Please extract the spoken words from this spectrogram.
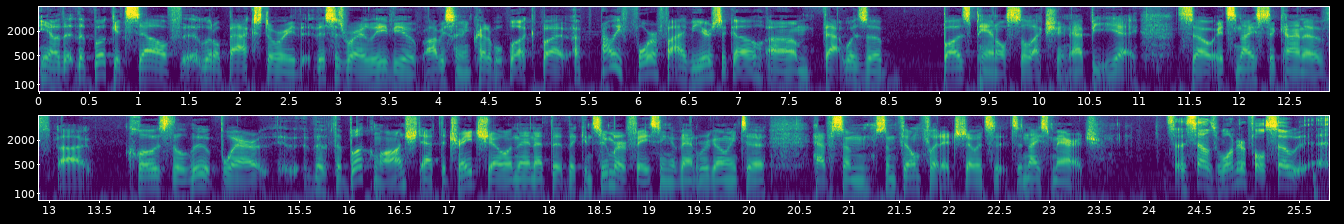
you know, the, the book itself, a little backstory. This is where I leave you. Obviously, an incredible book, but uh, probably four or five years ago, um, that was a buzz panel selection at BEA. So it's nice to kind of uh, close the loop where the the book launched at the trade show, and then at the, the consumer facing event, we're going to have some some film footage. So it's it's a nice marriage. So it sounds wonderful. So, uh,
